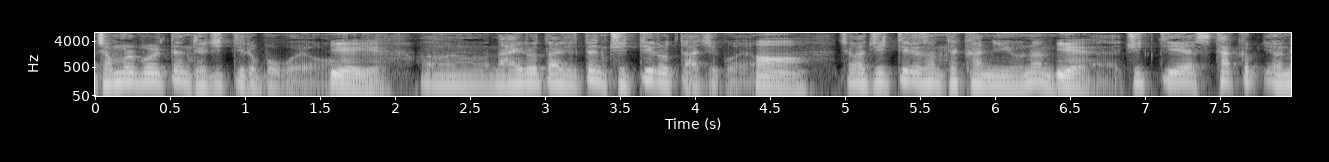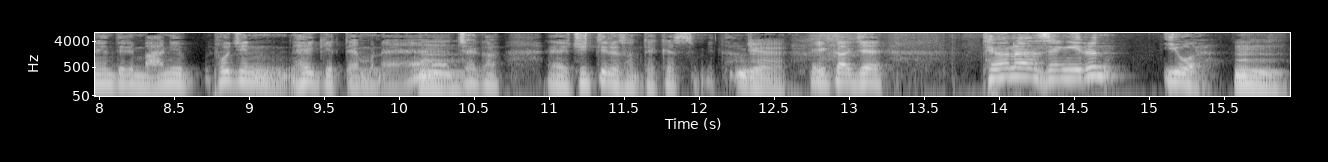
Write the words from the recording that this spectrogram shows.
점을 볼 땐 돼지띠로 보고요. 예, 예. 어, 나이로 따질 땐 쥐띠로 따지고요. 어. 제가 쥐띠를 선택한 이유는 예. 쥐띠에 스타급 연예인들이 많이 포진해 있기 때문에 음. 제가 예, 쥐띠를 선택했습니다. 예. 그러니까 이제 태어난 생일은 2월. 음.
